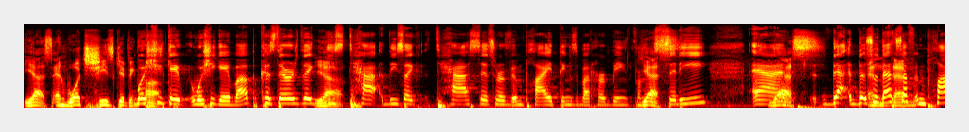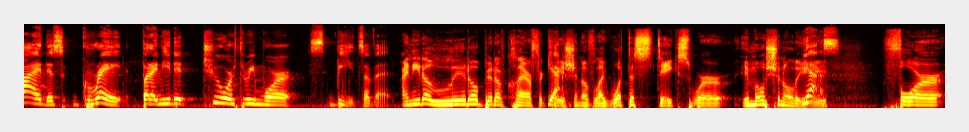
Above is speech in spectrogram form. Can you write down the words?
yes, and what she's giving what up. she gave what she gave up because there's like Yeah. these ta- these like tacit sort of implied things about her being from Yes. the city and Yes. that th- so And that then- stuff implied is great but i needed two or three more beats of it I need a little bit of clarification of like what the stakes were emotionally Yes. for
